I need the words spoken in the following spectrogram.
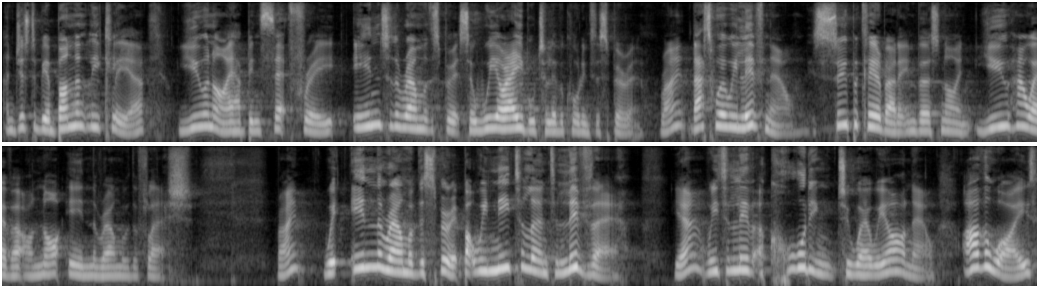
And just to be abundantly clear, you and I have been set free into the realm of the Spirit, so we are able to live according to the Spirit, right? That's where we live now. He's super clear about it in verse 9. You, however, are not in the realm of the flesh, right? We're in the realm of the Spirit, but we need to learn to live there. Yeah? We need to live according to where we are now. Otherwise,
